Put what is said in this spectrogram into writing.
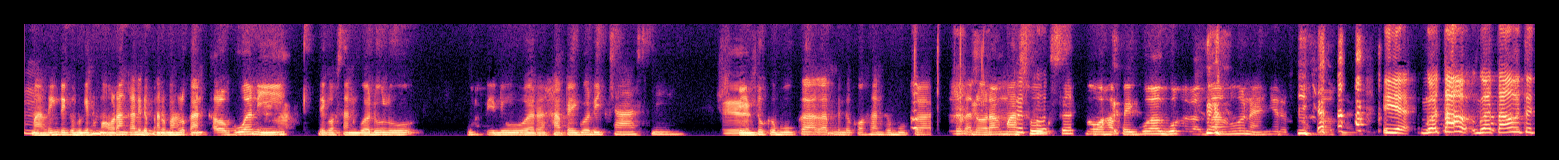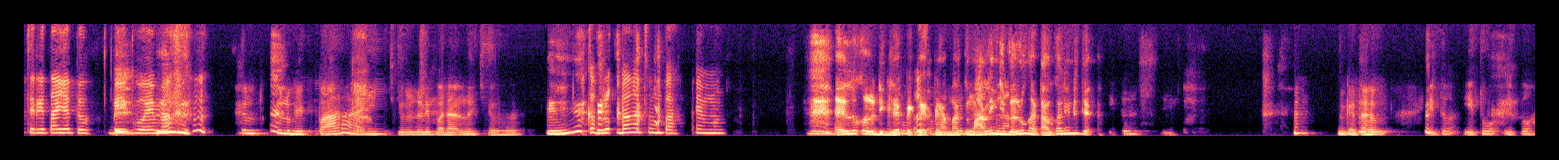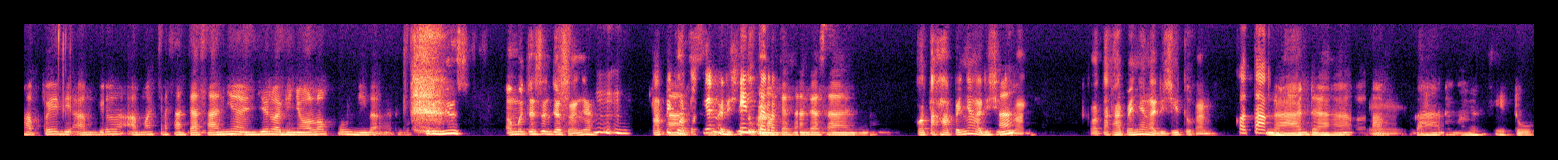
Hmm. Maling digebukin sama orang kan di depan rumah lu kan. Kalau gua nih di kosan gua dulu, gua tidur, HP gua dicas nih. Iya. Pintu kebuka kan, pintu kosan kebuka. Terus ada orang masuk, set bawa HP gua, gua kagak bangun anjir. Iya, gua tahu, gua tahu tuh ceritanya tuh. Bego emang. Itu, itu lebih parah ini cul daripada lu cul. Keblok banget sumpah, emang. eh lu kalau digrepe-grepe Itu sama tuh maling juga lu gak tahu kali ya? itu nggak tahu itu itu itu HP diambil sama casan-casannya anjir lagi nyolok oh, gila nggak tuh Serius, sama casan-casannya. Mm-mm. Tapi Asli. kotaknya nggak di situ Pinter. kan? sama casan-casan Kotak HP-nya nggak di situ Hah? kan? Kotak HP-nya nggak di situ kan? Kotak. nggak ada Hmm. nggak ada nggak ada itu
